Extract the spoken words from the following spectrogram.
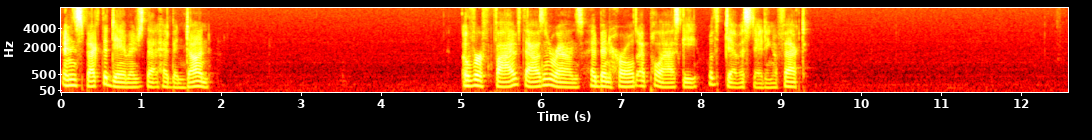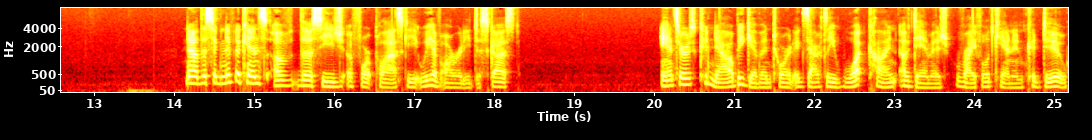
and inspect the damage that had been done. Over 5,000 rounds had been hurled at Pulaski with devastating effect. Now, the significance of the siege of Fort Pulaski we have already discussed. Answers could now be given toward exactly what kind of damage rifled cannon could do.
